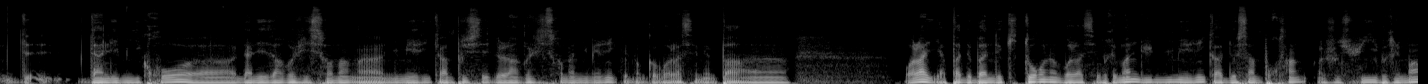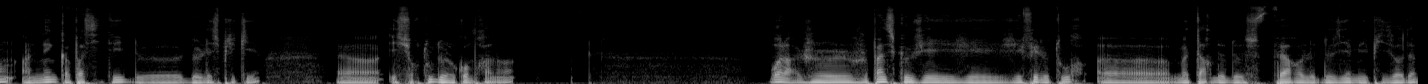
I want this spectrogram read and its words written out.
euh, dans les micros, euh, dans les enregistrements euh, numériques. En plus, c'est de l'enregistrement numérique, donc voilà, c'est même pas. voilà, il n'y a pas de bande qui tourne, voilà, c'est vraiment du numérique à 200%. Je suis vraiment en incapacité de, de l'expliquer et surtout de le comprendre. Voilà, je, pense que j'ai fait le tour. Euh, me tarde de faire le deuxième épisode.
